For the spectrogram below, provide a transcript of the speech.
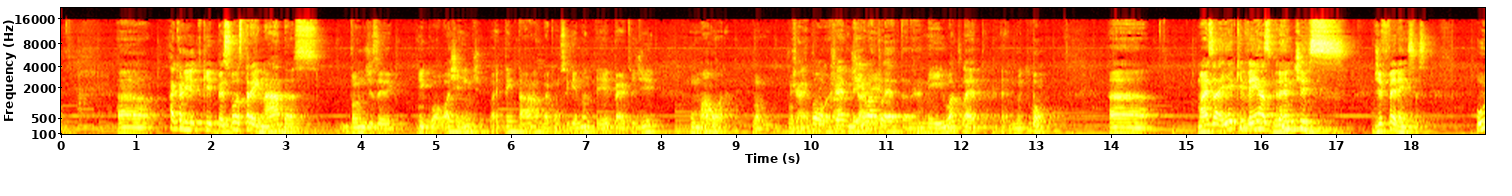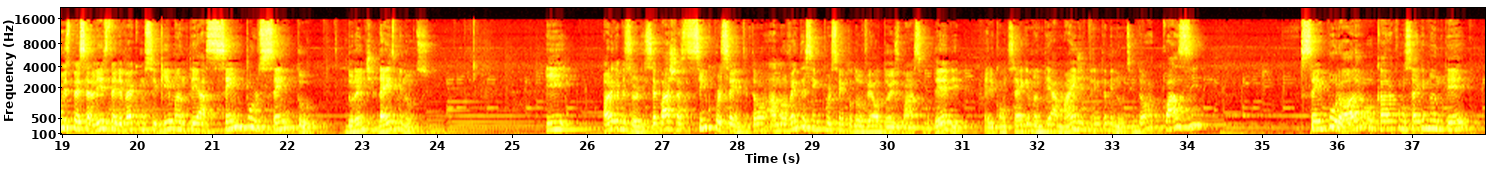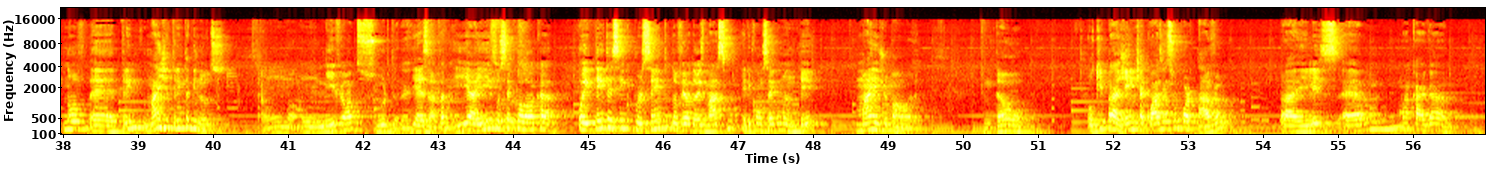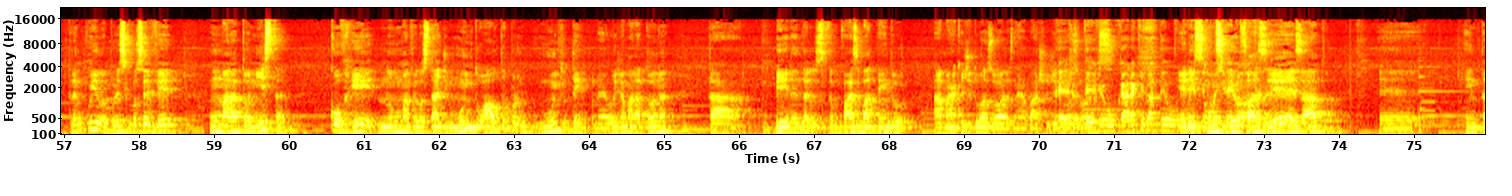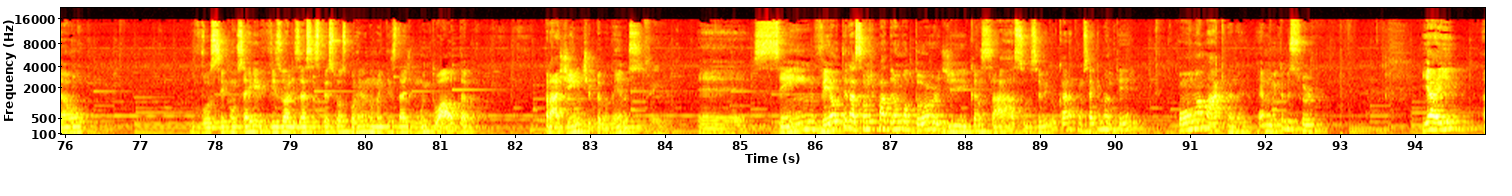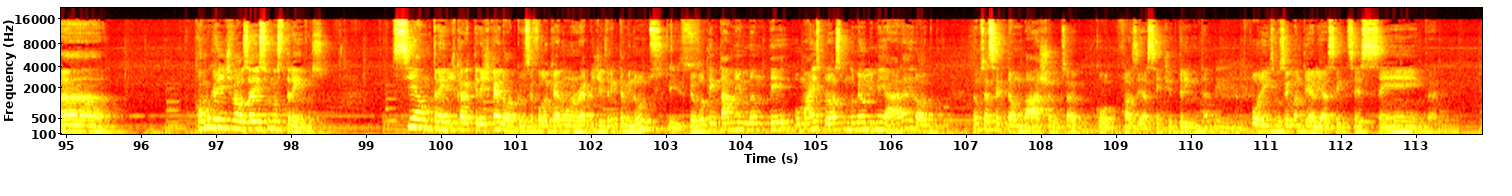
Ah, acredito que pessoas treinadas, vamos dizer, igual a gente, vai tentar, vai conseguir manter perto de uma hora. Vamos, vamos Já é bom, colocar. já é meio atleta, né? Meio atleta, é muito bom. Ah, mas aí é que vem as grandes diferenças. O especialista ele vai conseguir manter a 100% durante 10 minutos. E olha que absurdo, você baixa 5%, então a 95% do VO2 máximo dele, ele consegue manter a mais de 30 minutos. Então a quase 100 por hora o cara consegue manter no, é, trin- mais de 30 minutos. É um, um nível absurdo, né? Exatamente. E aí você coloca 85% do VO2 máximo, ele consegue manter mais de uma hora. Então, o que pra gente é quase insuportável, para eles é uma carga tranquila. Por isso que você vê um maratonista correr numa velocidade muito alta por muito tempo, né? Hoje a maratona tá beirando, estão quase batendo a marca de duas horas, né? Abaixo de é, duas já horas. teve o cara que bateu Ele 1,59, conseguiu fazer, né? exato. É, então você consegue visualizar essas pessoas correndo numa intensidade muito alta, pra gente pelo menos, é, sem ver alteração de padrão motor, de cansaço. Você vê que o cara consegue manter como uma máquina, né? É muito absurdo. E aí, ah, como que a gente vai usar isso nos treinos? Se é um treino de característica aeróbica, você falou que era um rep de 30 minutos, Isso. eu vou tentar me manter o mais próximo do meu limiar aeróbico. Não precisa ser tão baixo, não precisa fazer a 130, Uhum. porém se você manter ali a 160,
